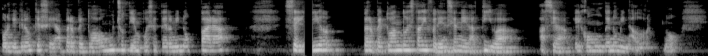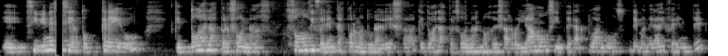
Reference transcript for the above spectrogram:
porque creo que se ha perpetuado mucho tiempo ese término para seguir perpetuando esta diferencia negativa hacia el común denominador, ¿no? Eh, si bien es cierto, creo que todas las personas somos diferentes por naturaleza, que todas las personas nos desarrollamos, interactuamos de manera diferente.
